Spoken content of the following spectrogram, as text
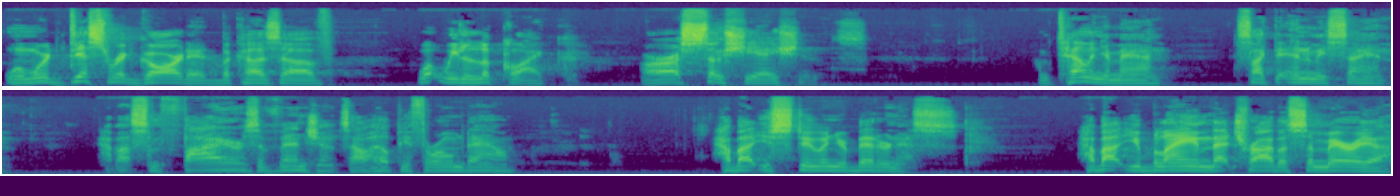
when we're disregarded because of what we look like or our associations. I'm telling you, man, it's like the enemy saying, How about some fires of vengeance? I'll help you throw them down. How about you stew in your bitterness? How about you blame that tribe of Samaria?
